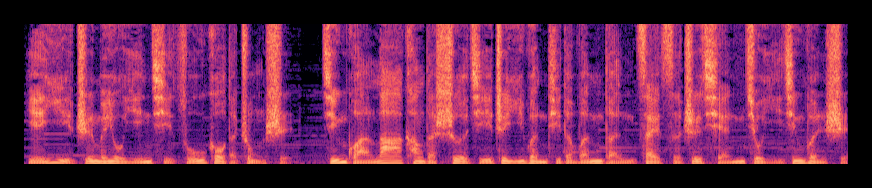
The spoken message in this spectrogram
也一直没有引起足够的重视。尽管拉康的涉及这一问题的文本在此之前就已经问世，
